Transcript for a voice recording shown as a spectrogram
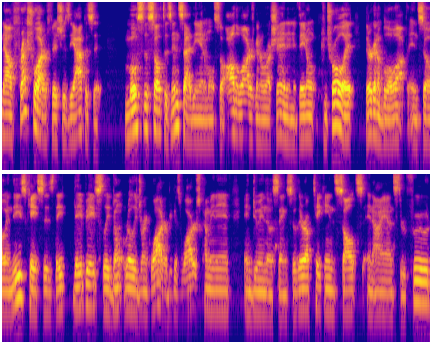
Now, freshwater fish is the opposite most of the salt is inside the animal, so all the water is going to rush in, and if they don't control it, they're going to blow up. And so in these cases, they, they basically don't really drink water because water's coming in and doing those things. So they're uptaking salts and ions through food,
